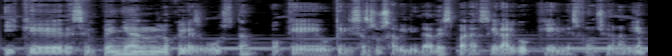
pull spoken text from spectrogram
y que desempeñan lo que les gusta o que utilizan sus habilidades para hacer algo que les funciona bien.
